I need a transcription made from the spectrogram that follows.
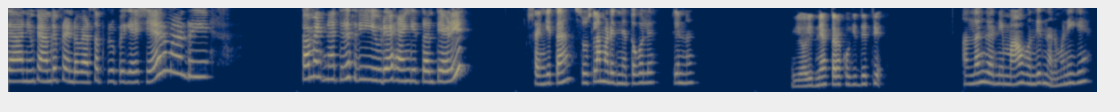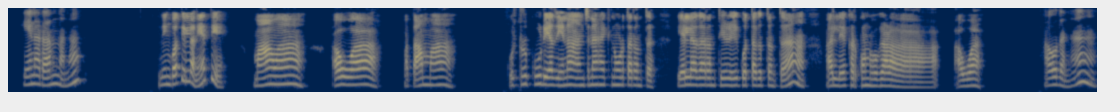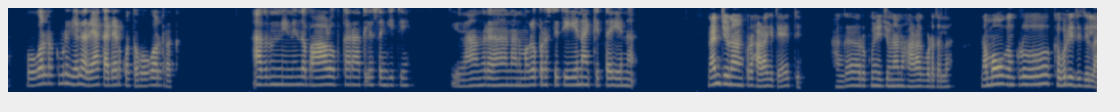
ನಿಮ್ಮ family friend WhatsApp ಗ್ರೂಪಿಗೆ share ಮಾಡ್ರಿ. ಕಮೆಂಟ್ನ ತಿಳಿಸ್ರಿ, ಈ ವಿಡಿಯೋ ಹೆಂಗಿತ್ತು ಅಂತೇಳಿ. ಸಂಗೀತ, ಸುಸ್ಲಾ ಮಾಡಿದ್ನೆ ತಗೊಳ್ಳಿ, ತಿನ್ನು. ಅಯ್ಯೋ, ಇದನ್ಯಾಕ ತರಕ್ ಹೋಗಿದ್ದೈತಿ? ಅಂದಂಗ ನಿಮ್ಮ ಮಾವ ಬಂದಿದ್ ನನ್ನ ಮನೆಗೆ. ಏನಾರ ಅಂದನ ನಿಂಗೆ ಗೊತ್ತಿಲ್ಲ ನೇತಿ? ಮಾವ, ಅವ್ವ ಮತ್ತು ಅಮ್ಮ ಅಷ್ಟ್ರು ಕೂಡಿ ಅದೇನೋ ಅಂಜನಾ ಹಾಕಿ ನೋಡ್ತಾರಂತ. ಎಲ್ಲಿ ಅದಾರ ಅಂತೇಳಿ ಗೊತ್ತಾಗತ್ತಂತ. ಅಲ್ಲೇ ಕರ್ಕೊಂಡು ಹೋಗಾಳ ಅವ್ವ. ಹೌದನ? ಹೋಗಲ್ರಕ್ ಬಿಡಿ ಎಲ್ಲ ಯಾಕೆ ಅಡ್ಯಾಡ್ಕೊತ ಹೋಗಲ್ರಕ್? ಆದ್ರೆ ನಿನ್ನಿಂದ ಭಾಳ ಉಪಕಾರ ಆತ್ಲೆ ಸಂಗೀತಿ. ಇಲ್ಲಾಂದ್ರ ನನ್ನ ಮಗಳ ಪರಿಸ್ಥಿತಿ ಏನಾಕಿತ್ತ ಏನ? ನನ್ನ ಜೀವನ ಅಂಕರು ಹಾಳಾಗೈತೆ ಐತಿ ಹಂಗ ರುಕ್ಮಿಣಿ ಜೀವನ ಹಾಳಾಗ್ಬಿಡ್ದಲ್ಲ ನಮ್ಮವ್ಗ ಅಂಕರು ಖಬರ್ ಇದ್ದಿದ್ದಿಲ್ಲ.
